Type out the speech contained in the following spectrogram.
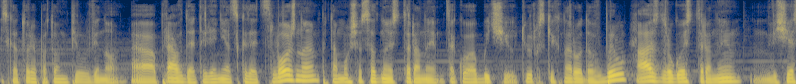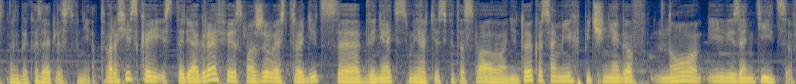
из которой потом пил вино. А правда это или нет сказать сложно, потому что, с одной стороны, такой обычай у тюркских народов был, а с другой стороны, вещественных доказательств нет. В российской историографии сложилась традиция обвинять в смерти Святослава не только самих печенегов, но и византийцев,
